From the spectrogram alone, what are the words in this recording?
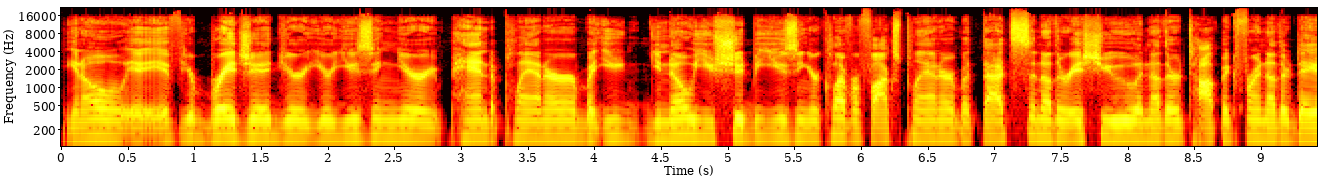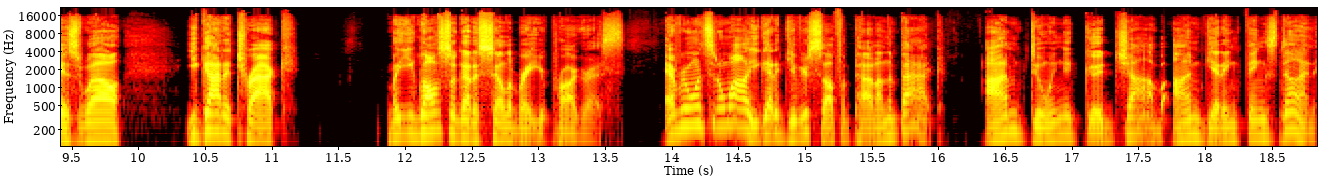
you know, if you're Bridget, you're you're using your Panda planner, but you you know you should be using your Clever Fox planner, but that's another issue, another topic for another day as well. You got to track, but you also got to celebrate your progress. Every once in a while, you got to give yourself a pat on the back. I'm doing a good job. I'm getting things done.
